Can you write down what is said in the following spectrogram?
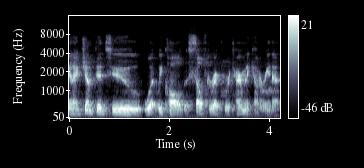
and I jumped into what we call the self directed retirement account arena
